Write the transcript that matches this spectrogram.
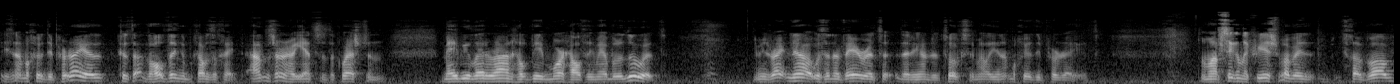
He's not Mechuv de Pereya, because the whole thing becomes a chayt. I'm sure how he answers the question. Maybe later on he'll be more healthy and be able to do it. I mean, right now it was an Avera that he undertook, so you're not Mechuv de Pereya. Um afsiken der kriyishma ben chavav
